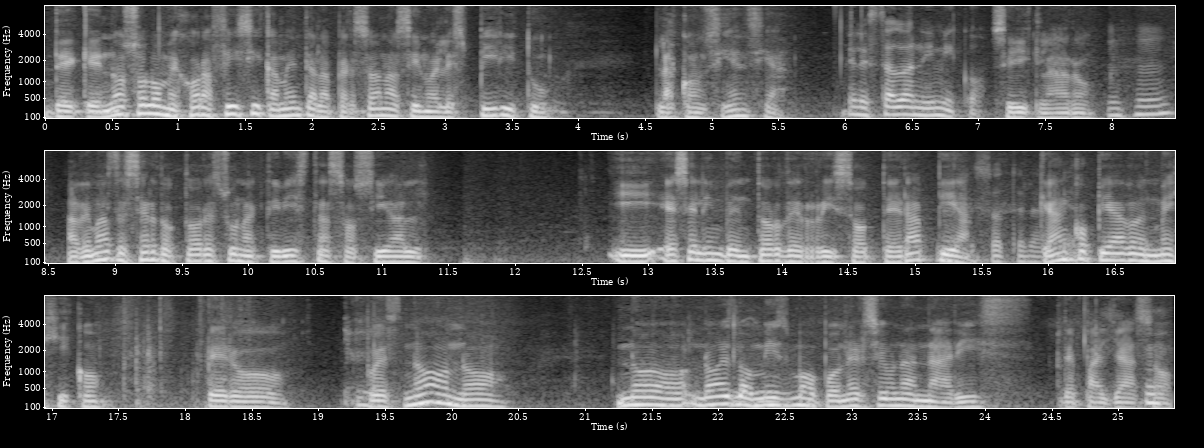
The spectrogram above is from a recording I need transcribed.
de que no solo mejora físicamente a la persona, sino el espíritu, la conciencia. El estado anímico. Sí, claro. Además de ser doctor, es un activista social y es el inventor de risoterapia, risoterapia. que han copiado en México, pero pues no, no, no, no es lo mismo ponerse una nariz de payaso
